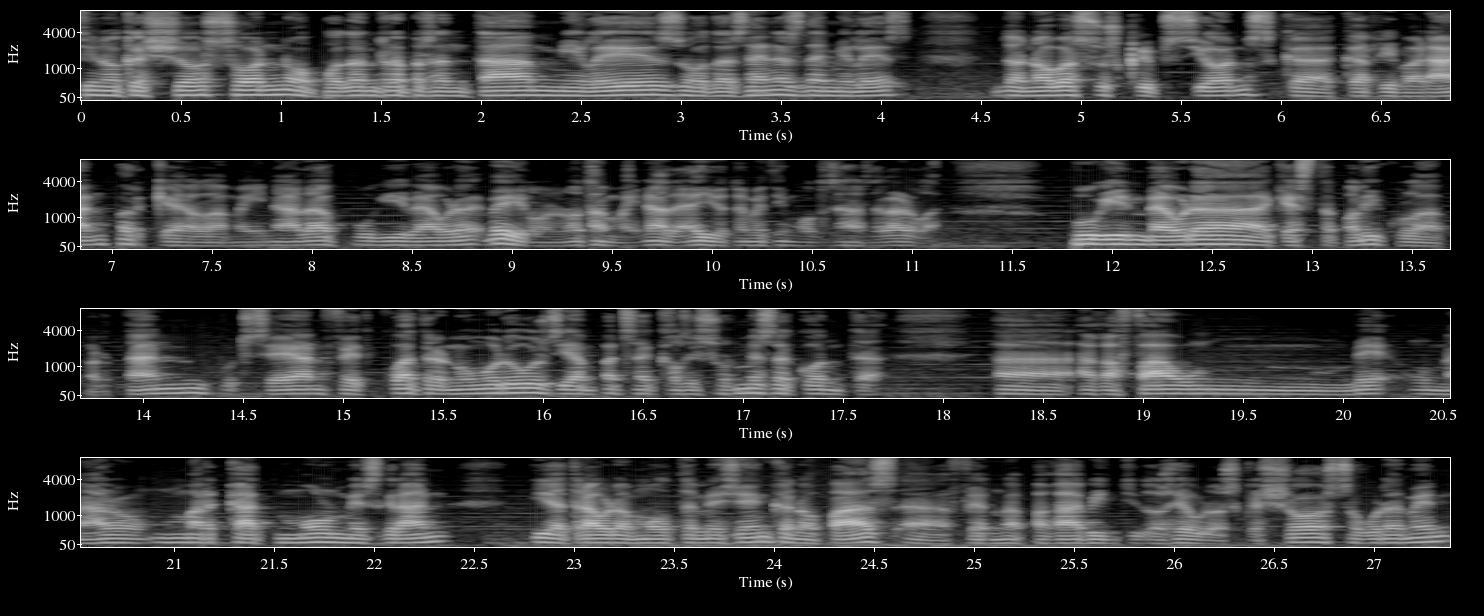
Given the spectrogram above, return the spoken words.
sinó que això són o poden representar milers o desenes de milers de noves subscripcions que, que arribaran perquè la mainada pugui veure... Bé, no tan mainada, eh? jo també tinc moltes ganes de veure-la puguin veure aquesta pel·lícula. Per tant, potser han fet quatre números i han pensat que els hi surt més a compte eh, agafar un, bé, un, un mercat molt més gran i atraure molta més gent que no pas eh, fer-ne pagar 22 euros, que això segurament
